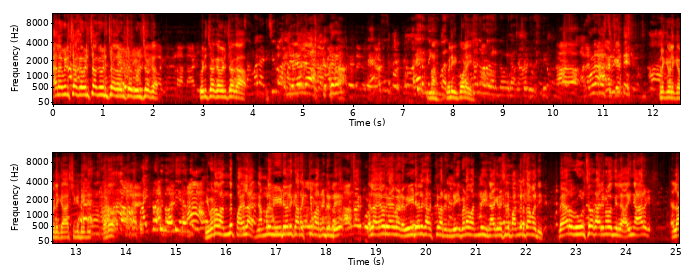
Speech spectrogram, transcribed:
അല്ല വിളിച്ചോക്ക വിളിച്ചോക്ക വിളിച്ചോക്ക വിളിച്ചോക്ക വിളിച്ചോക്ക. വിളിച്ചോക്ക വിളിച്ചോക്ക. വിളിക്ക് വിളിക്ക വിളിക്ക ടീറ്റി എടോ. ഇവിടെ വന്ന് പല നമ്മൾ വീഡിയോയിൽ കറക്റ്റ് പറഞ്ഞിട്ടുണ്ട്. അല്ല ഞാൻ ഒരു കാര്യം പറയട്ടെ. വീഡിയോയിൽ കറക്റ്റ് പറഞ്ഞിട്ടുണ്ട്. ഇവിടെ വന്ന് ഇനാഗ്രേഷനിൽ പങ്കെടുത്താൽ മതി. വേറെ റൂൾസോ കാര്യങ്ങളോ ഒന്നും ഇല്ല അതിന് ആര് എല്ലാ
